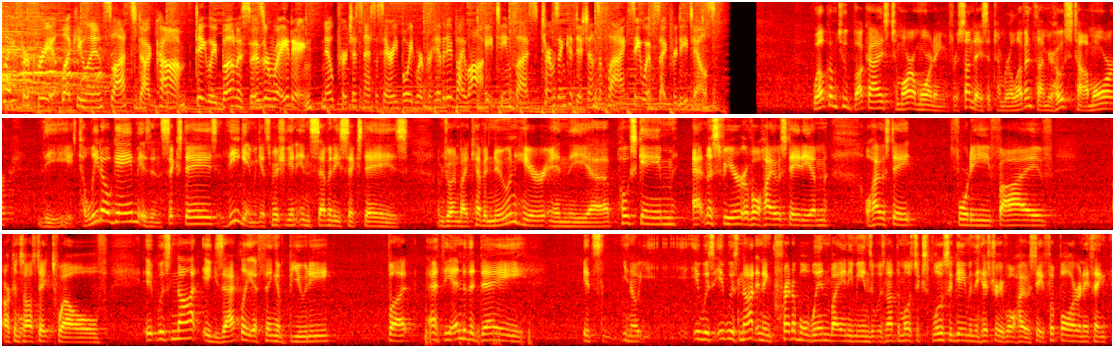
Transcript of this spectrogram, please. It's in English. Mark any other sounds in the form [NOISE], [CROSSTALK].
Play for free at LuckyLandSlots.com. Daily bonuses are waiting. No purchase necessary. Void where prohibited by law. 18 plus. Terms and conditions apply. See website for details. Welcome to Buckeyes Tomorrow Morning for Sunday, September 11th. I'm your host, Tom Orr. The Toledo game is in six days. The game against Michigan in 76 days. I'm joined by Kevin Noon here in the uh, post-game atmosphere of Ohio Stadium. Ohio State 45, Arkansas State 12. It was not exactly a thing of beauty, but at the end of the day, it's you know it was it was not an incredible win by any means. It was not the most explosive game in the history of Ohio State football or anything.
